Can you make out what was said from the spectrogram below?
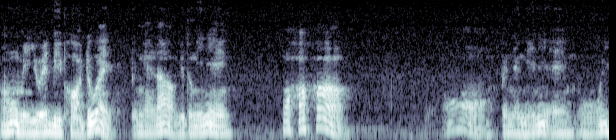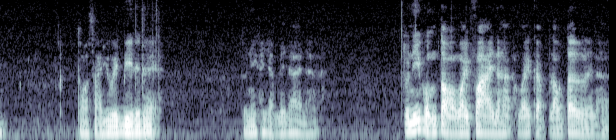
อ๋อมี USB port ด้วย เป็นไงเล่า อยู่ตรงนี้นี่เองว้าวฮ่าฮ่าอ๋อเป็นอย่างนี้นี่เอง โอ้ย ต่อสาย USB ได้ด้วยตัวนี้ขยับไม่ได้นะฮะ ตัวนี้ผมต่อ Wi-Fi นะฮะ ไว้กับเราเตอร์เลยนะฮะ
